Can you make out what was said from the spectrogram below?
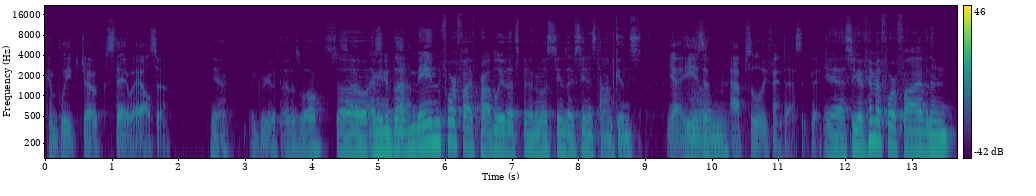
complete joke. Stay away, also. Yeah, agree with that as well. So, So, I mean, the that. main four or five probably that's been in the most teams I've seen is Tomkins. Yeah, he is Um, an absolutely fantastic pick. Yeah, so you have him at four five, and then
